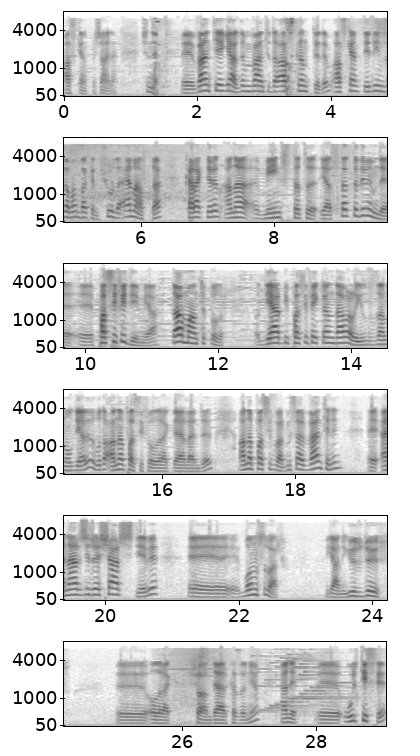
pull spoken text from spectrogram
Askant'mış aynen. Şimdi e, Venti'ye geldim. Venti'de Askant dedim. Askant dediğim zaman bakın şurada en altta karakterin ana main statı ya stat da demeyeyim de e, pasifi diyeyim ya. Daha mantıklı olur. Diğer bir pasif ekranı daha var o yıldızların olduğu yerde de bu da ana pasifi olarak değerlendirilir. Ana pasif var. Mesela Venti'nin e, enerji recharge diye bir e, bonusu var. Yani yüzde yüz e, olarak şu an değer kazanıyor. Yani e, ultisi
